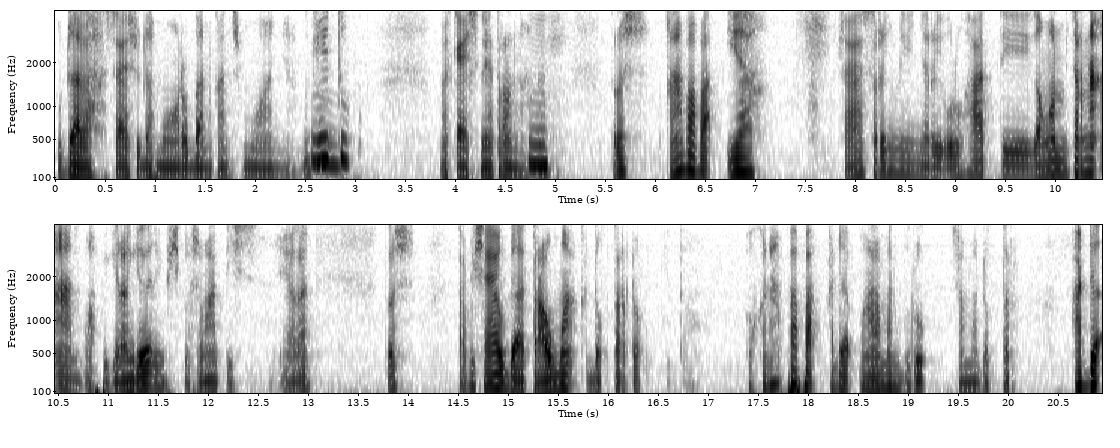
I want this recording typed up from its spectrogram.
udahlah saya sudah mengorbankan semuanya. Begitu. Nah, kayak sinetron lah. kan. Hmm. Terus kenapa Pak? Iya, saya sering nih nyeri ulu hati, gangguan pencernaan. Wah pikiran kita ini psikosomatis, ya kan? Terus tapi saya udah trauma ke dokter dok. Gitu. Oh kenapa Pak? Ada pengalaman buruk sama dokter? Ada.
